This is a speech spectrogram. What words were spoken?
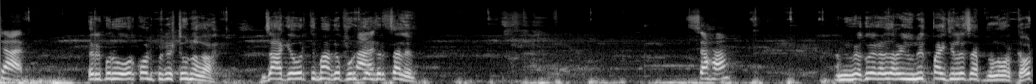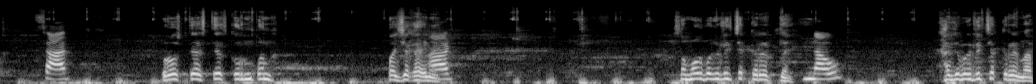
चार. तरी पण ओव्हर कॉन्फिडन्स ठेवू नका. जागेवरती मागे पुढे केलं तर. चालेल. सहा. आणि वेगवेगळं जरा युनिक पाहिजेलच आपल्याला वर्कआउट सात. रोज तेच तेच करून पण मजा काही नाही. आठ. समोर बघितलं चक्कर येत नाही. नऊ. खाली बघितलं चक्कर येणार.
